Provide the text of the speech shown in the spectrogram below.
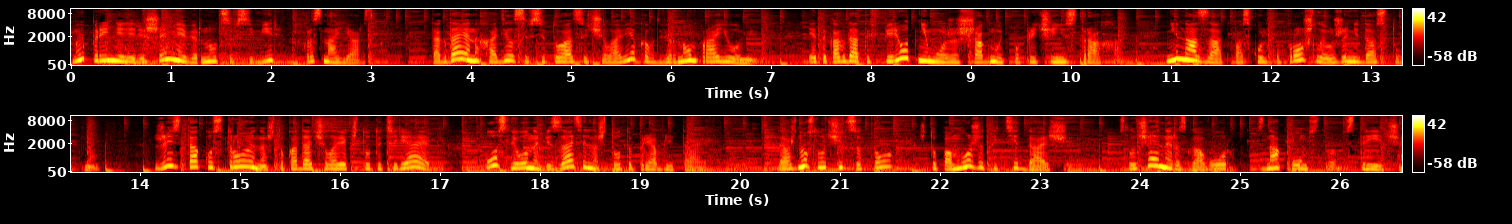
мы приняли решение вернуться в Сибирь, в Красноярск. Тогда я находился в ситуации человека в дверном проеме. Это когда ты вперед не можешь шагнуть по причине страха, ни назад, поскольку прошлое уже недоступно. Жизнь так устроена, что когда человек что-то теряет, после он обязательно что-то приобретает. Должно случиться то, что поможет идти дальше. Случайный разговор, знакомство, встреча.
